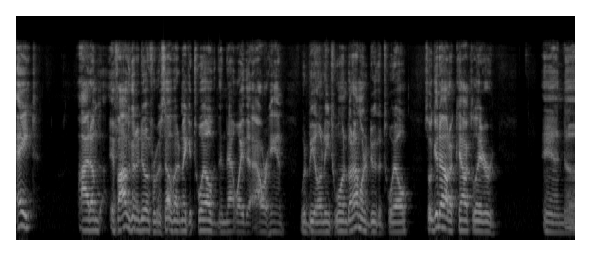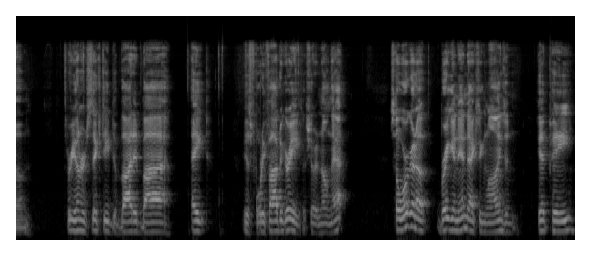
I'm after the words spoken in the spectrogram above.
Eight items. If I was going to do it for myself, I'd make it 12. Then that way the hour hand would be on each one. But I'm going to do the 12. So get out a calculator and um, 360 divided by 8 is 45 degrees. I should have known that. So we're going to bring in indexing lines and hit P,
